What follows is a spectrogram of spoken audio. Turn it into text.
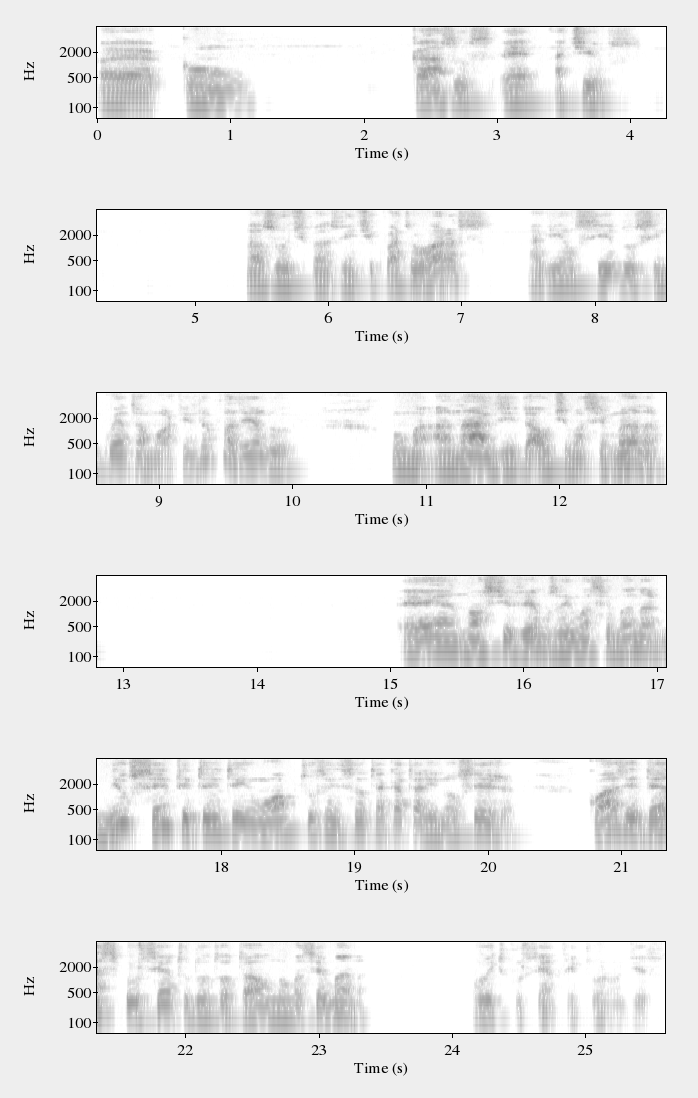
é, com casos é, ativos. Nas últimas 24 horas, haviam sido 50 mortes. Então, fazendo uma análise da última semana, é, nós tivemos aí uma semana 1.131 óbitos em Santa Catarina, ou seja, quase 10% do total numa semana, 8% em torno disso.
